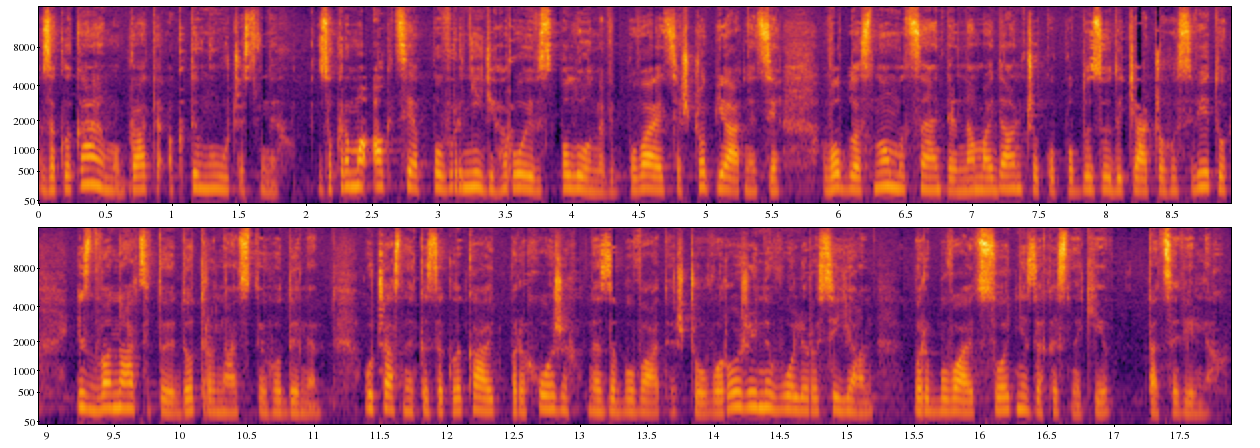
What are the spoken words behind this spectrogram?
закликаємо брати активну участь в них. Зокрема, акція Поверніть героїв з полону відбувається щоп'ятниці в обласному центрі на майданчику поблизу дитячого світу із 12 до 13 години. Учасники закликають перехожих не забувати, що у ворожій неволі росіян перебувають сотні захисників та цивільних.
